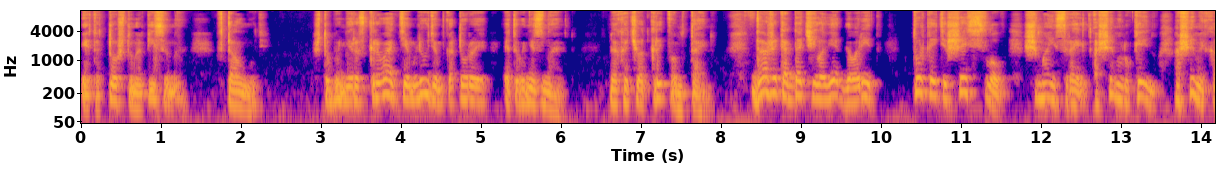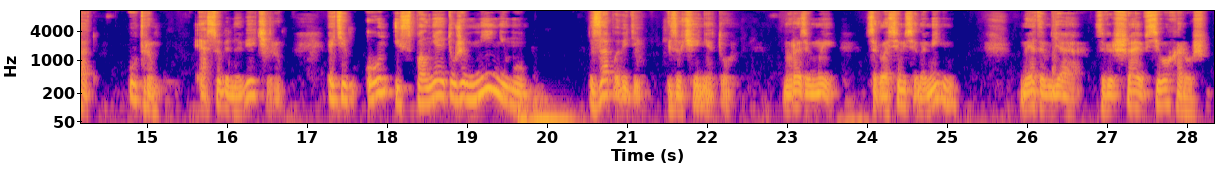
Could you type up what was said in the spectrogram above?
Это то, что написано в Талмуде чтобы не раскрывать тем людям, которые этого не знают. Но я хочу открыть вам тайну. Даже когда человек говорит только эти шесть слов «Шма Исраиль», «Ашем Алукейну», «Ашем Ихад» утром и особенно вечером, этим он исполняет уже минимум заповеди изучения Тор. Но разве мы согласимся на минимум? На этом я завершаю. Всего хорошего.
